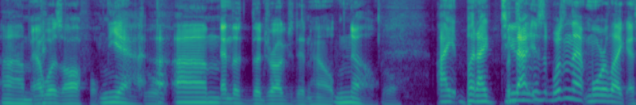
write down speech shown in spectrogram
Um, that was awful. yeah. Uh, um, And the the drugs didn't help. no, I. But I do. But that is wasn't that more like a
